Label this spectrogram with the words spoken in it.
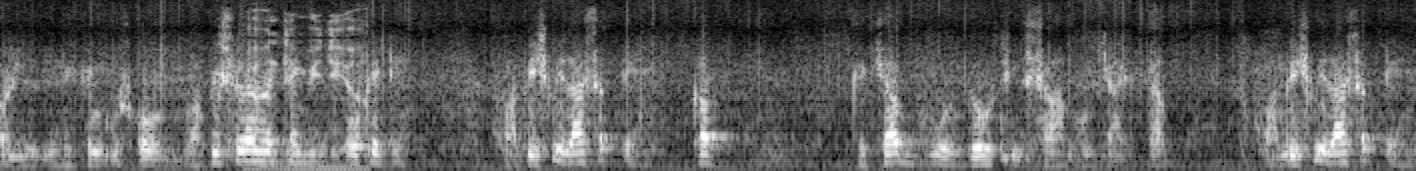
और लेकिन उसको वापस लाना चाहिए। वो कहते हैं वापस भी ला सकते हैं। कब? कि जब वो दोषी साफ़ हो जाए तब वापस भी ला सकते हैं।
